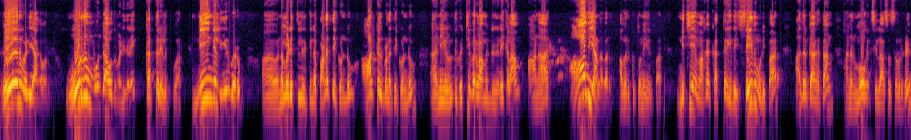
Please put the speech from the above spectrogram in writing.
வேறு வழியாக வரும். ஒரு மூன்றாவது மனிதரை கத்தர் எழுப்புவார். நீங்கள் இருவரும் ஆஹ், நம்மிடத்தில் இருக்கின்ற பணத்தை கொண்டும் ஆட்கள் பலத்தை கொண்டும் நீங்கள் வந்து வெற்றி பெறலாம் என்று நினைக்கலாம். ஆனால் ஆவியானவர் அவருக்கு துணை இருப்பார். நிச்சயமாக கத்தர் இதை செய்து முடிப்பார். அதற்காகத்தான் அண்ணன் மோகன் சிலாசஸ் அவர்கள்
